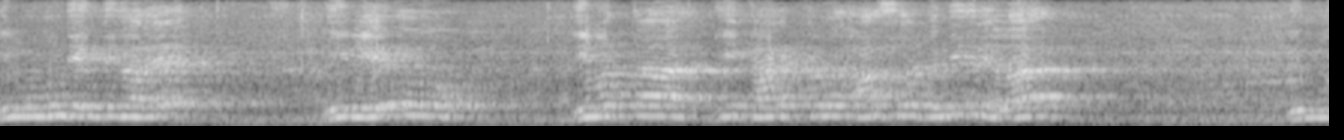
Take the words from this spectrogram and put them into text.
ನಿಮ್ಮ ಮುಂದೆ ಎಂತಿದ್ದಾರೆ ನೀವೇನು ಇವತ್ತ ಈ ಕಾರ್ಯಕ್ರಮ ಆಸರ ಬಂದಿದ್ದೀರಲ್ಲ, ನಿಮ್ಮ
